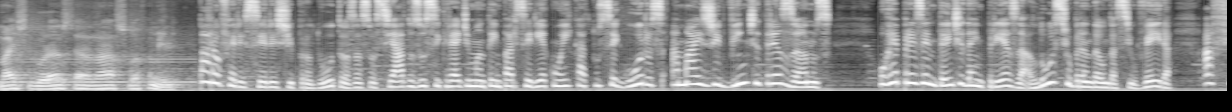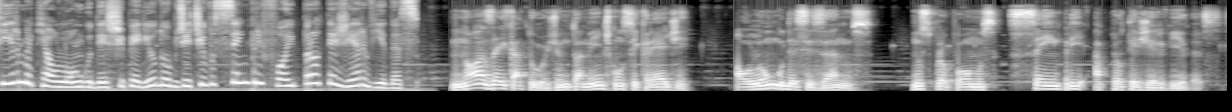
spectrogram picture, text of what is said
mais segurança na sua família. Para oferecer este produto aos associados, o Sicredi mantém parceria com Icatu Seguros há mais de 23 anos. O representante da empresa, Lúcio Brandão da Silveira, afirma que ao longo deste período o objetivo sempre foi proteger vidas. Nós, a Icatu, juntamente com o Sicredi, ao longo desses anos, nos propomos sempre a proteger vidas.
